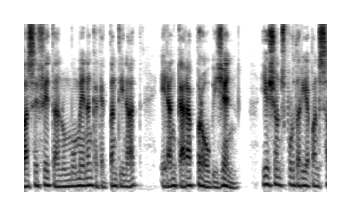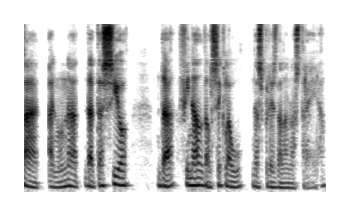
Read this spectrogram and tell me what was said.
va ser feta en un moment en què aquest pentinat era encara prou vigent, i això ens portaria a pensar en una datació de final del segle I després de la nostra era.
